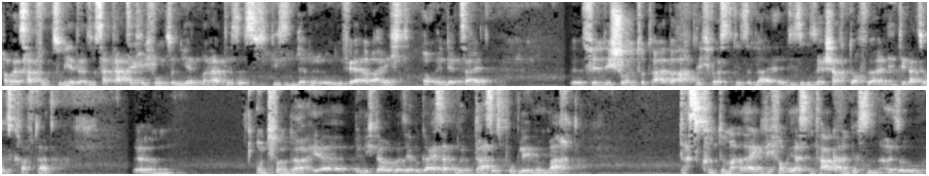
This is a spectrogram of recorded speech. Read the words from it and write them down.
Aber es hat funktioniert. Also es hat tatsächlich funktioniert. Man hat dieses, diesen Level ungefähr erreicht, auch in der Zeit. Äh, finde ich schon total beachtlich, was diese, äh, diese Gesellschaft doch für eine Integrationskraft hat. Ähm, und von daher bin ich darüber sehr begeistert. Nur, dass es Probleme macht, das konnte man eigentlich vom ersten Tag an wissen. Also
